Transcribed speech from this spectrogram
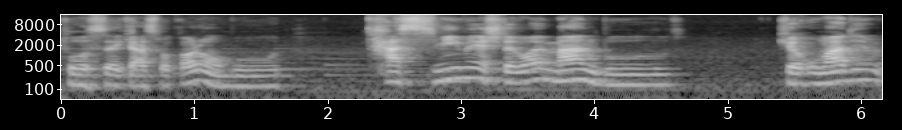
توسعه کسب و کارمون بود تصمیم اشتباه من بود که اومدیم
